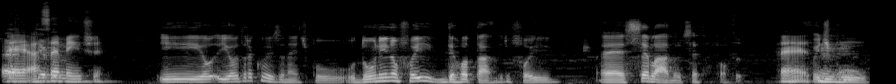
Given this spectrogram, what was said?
É, a quebrou- semente. E, e outra coisa, né? Tipo, o Dune não foi derrotado, ele foi é, selado, de certa forma. É. Foi Uhum. tipo.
